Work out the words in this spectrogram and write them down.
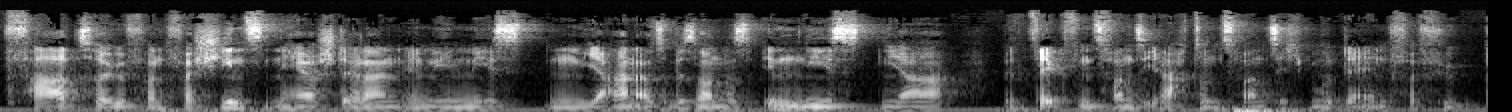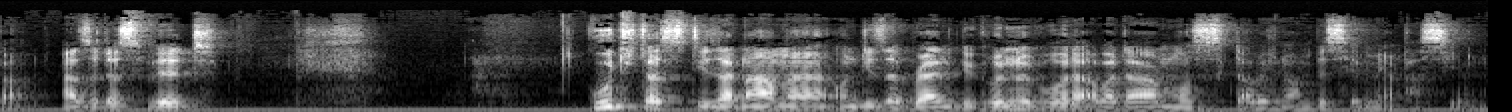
Fahrzeuge von verschiedensten Herstellern in den nächsten Jahren, also besonders im nächsten Jahr mit 26, 28 Modellen verfügbar. Also das wird Gut, dass dieser Name und dieser Brand gegründet wurde, aber da muss, glaube ich, noch ein bisschen mehr passieren.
